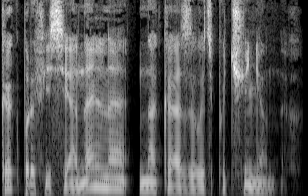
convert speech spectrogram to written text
как профессионально наказывать подчиненных.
